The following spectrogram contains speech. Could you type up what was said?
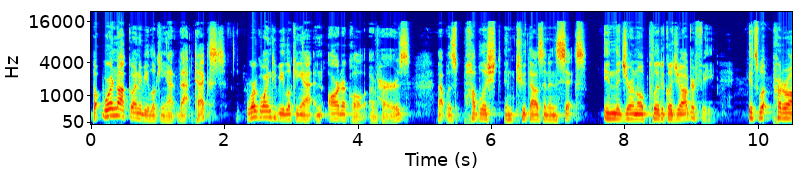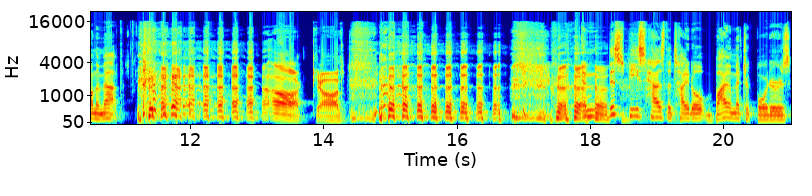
But we're not going to be looking at that text. We're going to be looking at an article of hers that was published in 2006 in the journal Political Geography. It's what put her on the map. Oh, God. and this piece has the title Biometric Borders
